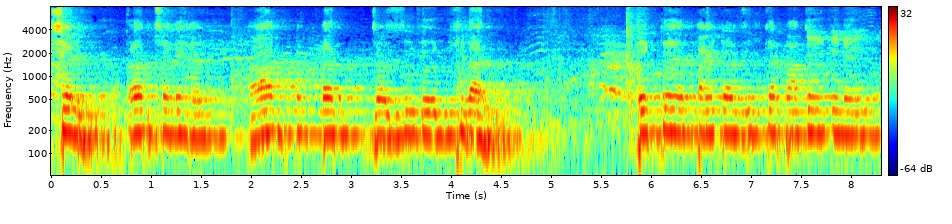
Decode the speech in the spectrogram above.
चलिए, अब चले हैं आठ नंबर जर्सी के खिलाड़ी। देखते हैं पॉइंट अर्जित कर पाते हैं कि नहीं।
